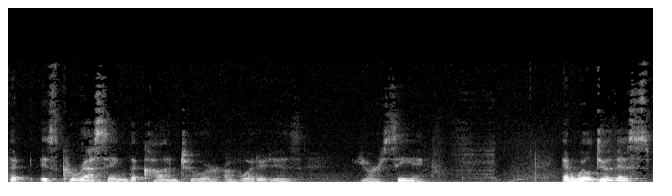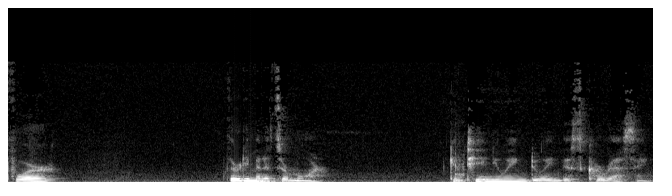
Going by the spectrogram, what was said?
that is caressing the contour of what it is you're seeing. And we'll do this for 30 minutes or more, continuing doing this caressing.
